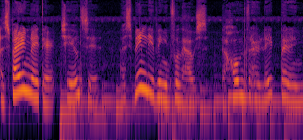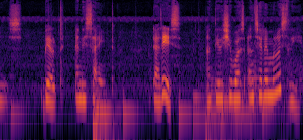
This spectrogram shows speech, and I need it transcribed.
Aspiring writer Cheon-soo has been living in Full House, the home that her late parents built and designed. That is, until she was unceremoniously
